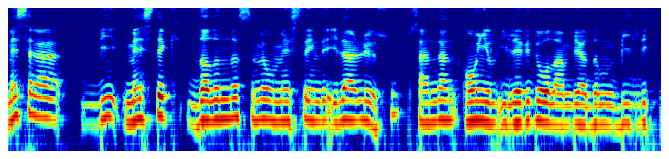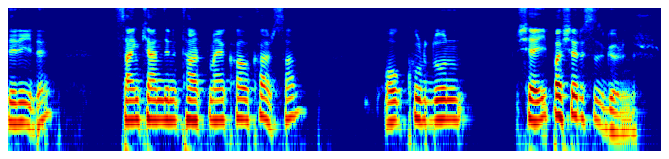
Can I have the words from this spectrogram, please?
mesela bir meslek dalındasın ve o mesleğinde ilerliyorsun. Senden 10 yıl ileride olan bir adamın bildikleriyle sen kendini tartmaya kalkarsan o kurduğun şey başarısız görünür.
